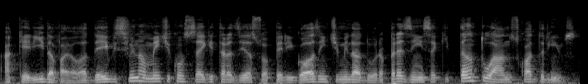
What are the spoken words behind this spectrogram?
A querida Viola Davis finalmente consegue trazer a sua perigosa e intimidadora presença que tanto há nos quadrinhos,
